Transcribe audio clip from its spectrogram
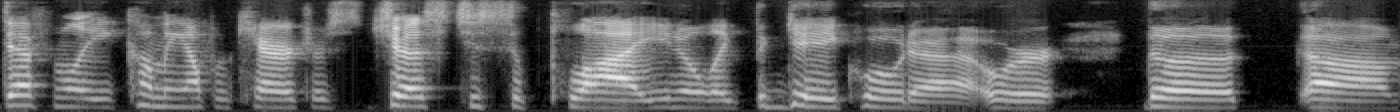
definitely coming up with characters just to supply, you know, like the gay quota or the um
